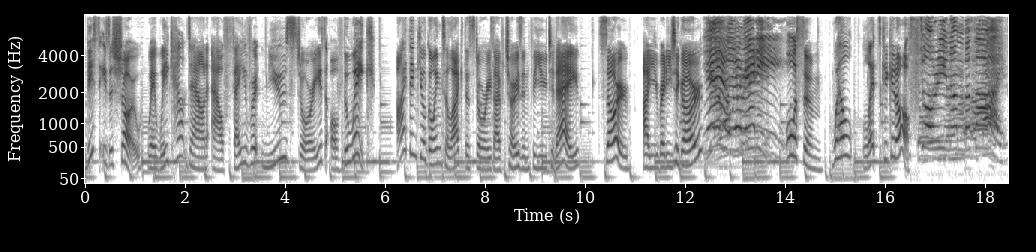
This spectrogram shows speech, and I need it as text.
This is a show where we count down our favourite news stories of the week. I think you're going to like the stories I've chosen for you today. So, are you ready to go? Yeah, we're ready! Awesome! Well, let's kick it off. Story number five.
